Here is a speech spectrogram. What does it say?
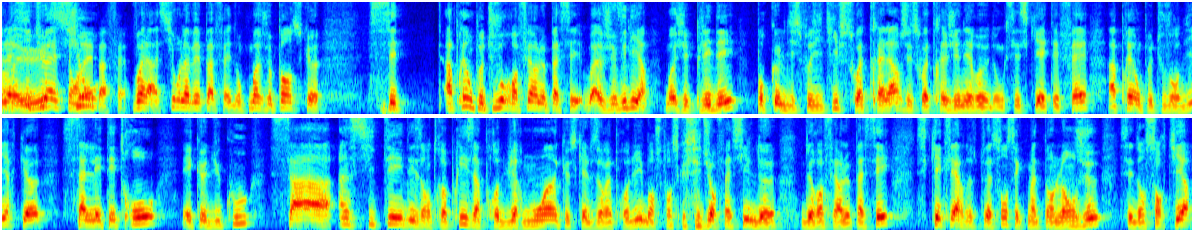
la situation. si on l'avait pas fait. Voilà, si on l'avait pas fait. Donc moi, je pense que c'est. Après, on peut toujours refaire le passé. Bah, je vais vous dire, moi, j'ai plaidé pour que le dispositif soit très large et soit très généreux. Donc, c'est ce qui a été fait. Après, on peut toujours dire que ça l'était trop et que du coup, ça a incité des entreprises à produire moins que ce qu'elles auraient produit. Bon, je pense que c'est toujours facile de, de refaire le passé. Ce qui est clair de toute façon, c'est que maintenant, l'enjeu, c'est d'en sortir.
